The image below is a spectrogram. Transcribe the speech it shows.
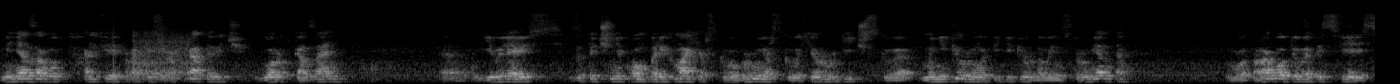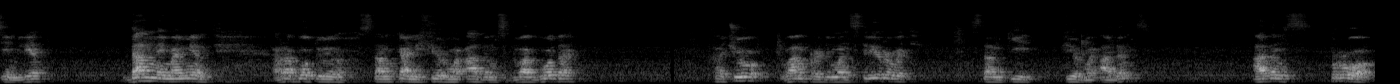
меня зовут Хальфеев Рафис Равкатович, город Казань. Э, являюсь заточником парикмахерского, грумерского, хирургического, маникюрного, педикюрного инструмента. Вот, работаю в этой сфере 7 лет. В данный момент работаю станками фирмы Адамс 2 года. Хочу вам продемонстрировать станки фирмы Адамс. Адамс Pro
